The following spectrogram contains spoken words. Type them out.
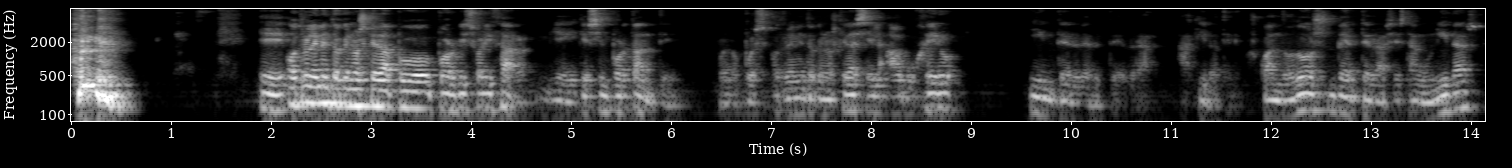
Eh, otro elemento que nos queda por, visualizar, y que es importante, bueno, pues otro elemento que nos queda es el agujero intervertebral. Aquí lo tenemos. Cuando dos vértebras están unidas,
